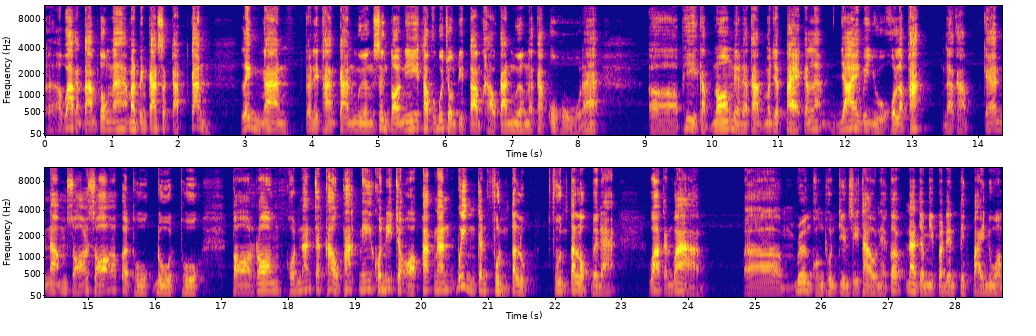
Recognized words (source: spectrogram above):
เออเอาว่ากันตามตรงนะฮะมันเป็นการสกัดกั้นเล่นงาน กันในทางการเมือง ซึ่งตอนนี้ถ้าคุณผู้ชมติดตามข่าวการเมืองนะครับโอ้โหนะฮะพี่กับน้องเนี่ยนะครับ มันจะแตกกันแล้ว ย้ายไปอยู่คนละพักนะครับ แกนนำสอสอก็ถูกดูดถูก ต่อรองคนนั้นจะเข้าพักนี้คนนี้จะออกพักนั้น วิ่งกันฝุ่นตลุบฝุ่นตลบเลยนะ ว่ากันว่าเเรื่องของทุนจีนสีเทาเนี่ยก็น่าจะมีประเด็นติดปลายนวม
